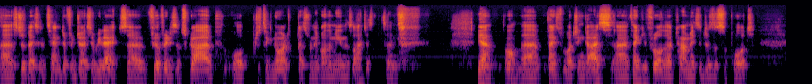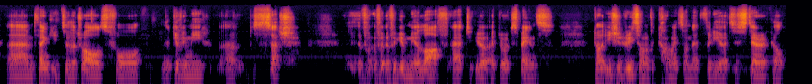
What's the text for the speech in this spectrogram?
uh, it's just basically 10 different jokes every day. So feel free to subscribe or just ignore it. it doesn't really bother me in the slightest. So yeah, well, uh, thanks for watching, guys. Uh, thank you for all the kind messages of support. Um, thank you to the trolls for giving me uh, such, for, for, giving me a laugh at your at your expense. God, you should read some of the comments on that video. It's hysterical.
